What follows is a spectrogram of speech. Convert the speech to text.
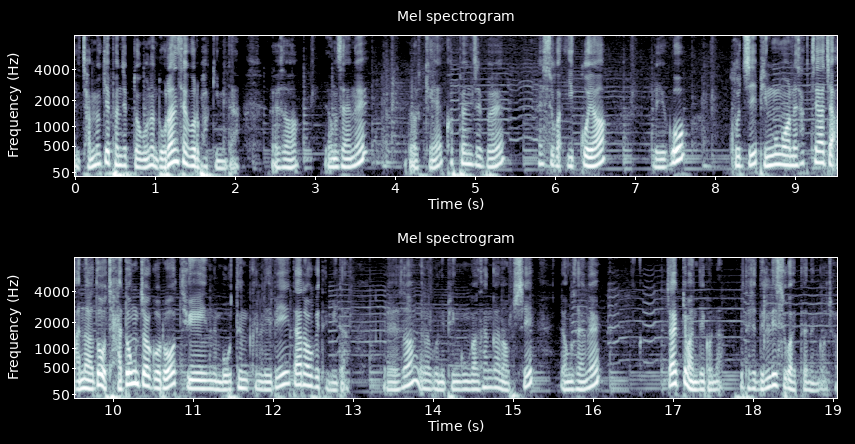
이 잔물계 편집 도구는 노란색으로 바뀝니다. 그래서 영상을 이렇게 컷 편집을 할 수가 있고요. 그리고 굳이 빈 공간을 삭제하지 않아도 자동적으로 뒤에 있는 모든 클립이 따라오게 됩니다. 그래서 여러분이 빈 공간 상관없이 영상을 짧게 만들거나 다시 늘릴 수가 있다는 거죠.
